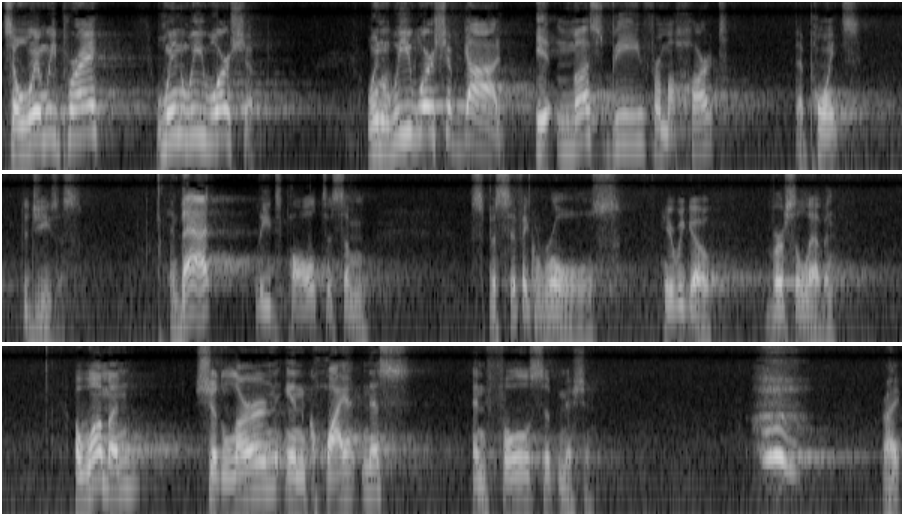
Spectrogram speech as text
So when we pray, when we worship, when we worship God, it must be from a heart that points to Jesus. And that leads Paul to some specific roles. Here we go, verse 11. A woman should learn in quietness and full submission. right?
